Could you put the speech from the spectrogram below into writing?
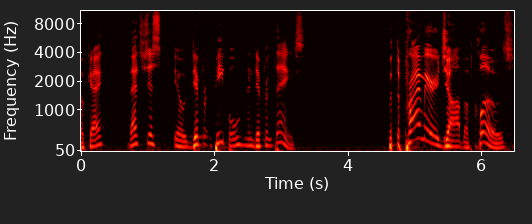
Okay, that's just you know different people and different things. But the primary job of clothes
